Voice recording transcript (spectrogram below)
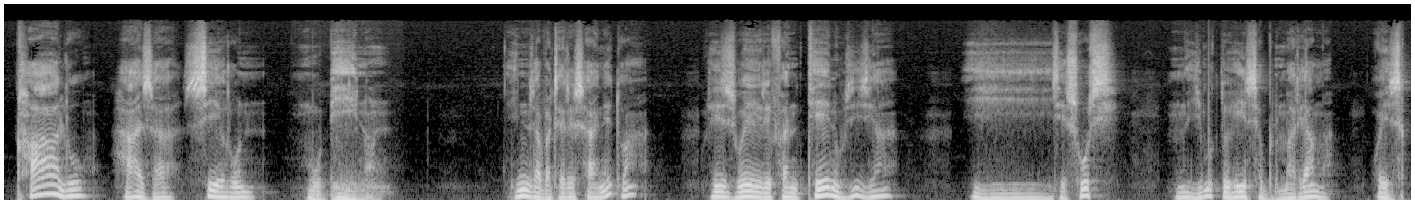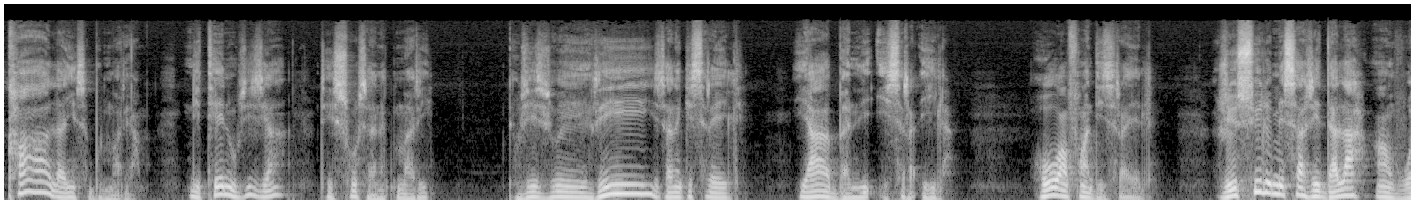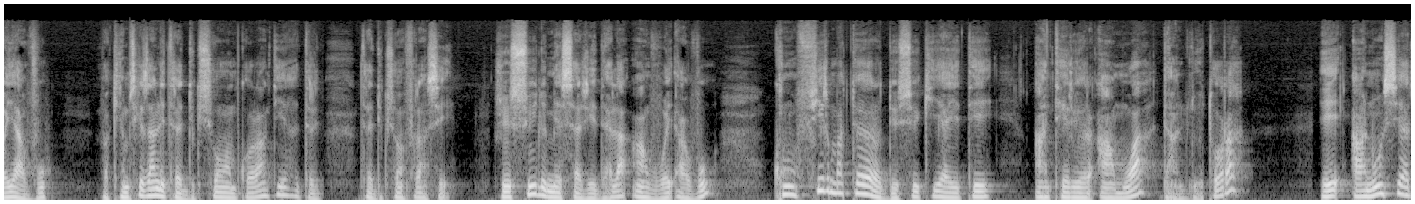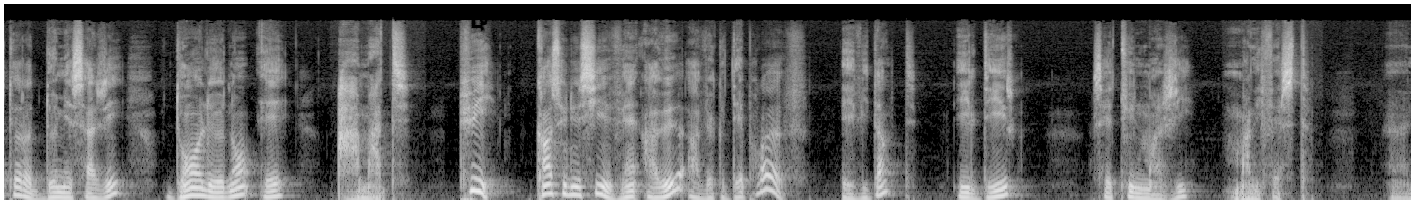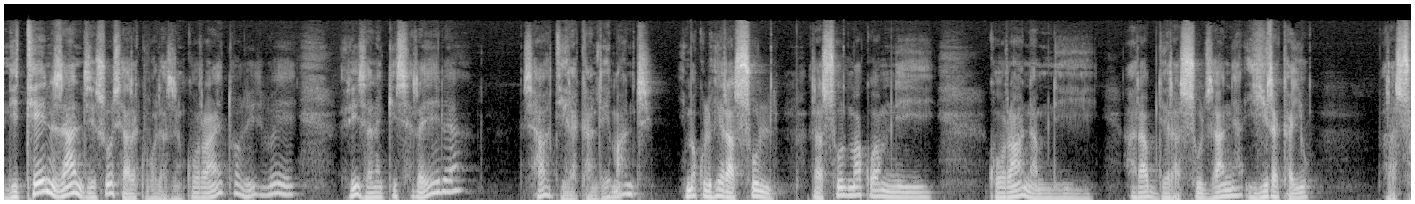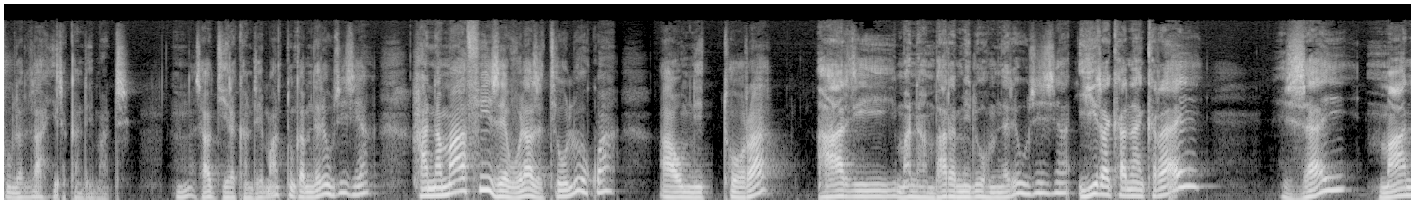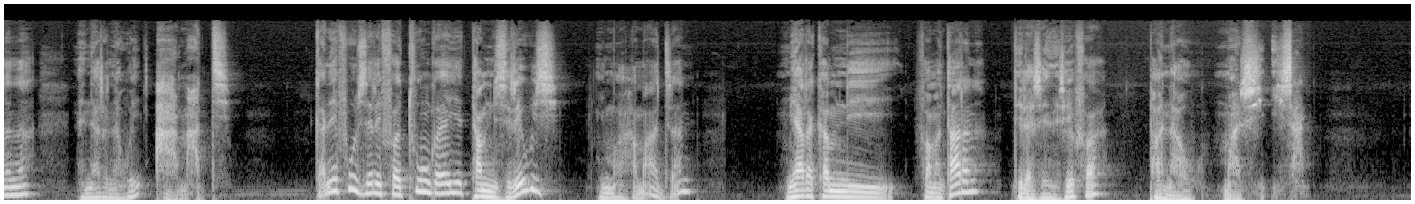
Kalo haza seron mobenon. Ino ny zavatra iresahana eto an? Hoe izy hoe rehefa niteny ozy izy an, i Jesosy, io manko te hoe Isa bun Mariama, wa iz qala Isa bun Mariama, niteny ozy izy an, Jesosy zanak'i Maria, de ozy izy hoe, ry zanak'Israely, ya bani Israila. enfant d'israël je suis le messager d'allah envoyé à vousle traductionsotraduction français je suis le messager d'allah envoyé à vous confirmateur de ce qui a été antérieur à moi dans le tara et annonciateur de messagers dont le nom est ahmad puis quand celui-ci vint à eux avec des preuves Evident, il dire, c'est une magie manifeste. Niteny izany Jesosy araka ny voalazan'ny Coran eto, izy hoe, Ry zanak'Israely a, izaho dia irak'Andriamanitra. Io manko ilay hoe Rasoul. Rasoul manko amin'ny Coran na amin'ny Arabo dia Rasoul izany iraka io. Rasoullah irak'Andriamanitry hum zaho dia irak'Andriamanitry tonga aminareo izy izy a hanamafy izay voalaza teo alohako a ao amin'ny Torah ary manambara mialoha aminareo izy izy a iraka anankiray izay manana ny anarana hoe Ahmad kanefa ozy zay rehefa tonga tamin'izy ireo izy ny Mahamad zany miaraka amin'ny famantarana dia lazain'ireo fa mpanao magie izany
